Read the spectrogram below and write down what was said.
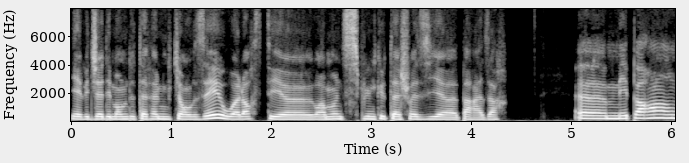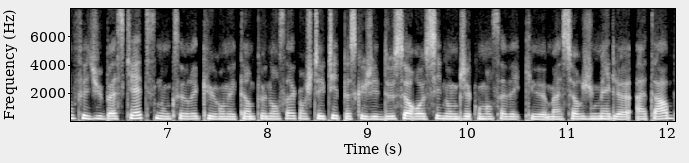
Il y avait déjà des membres de ta famille qui en faisaient ou alors c'était euh, vraiment une discipline que tu as choisie euh, par hasard? Euh, mes parents ont fait du basket, donc c'est vrai qu'on était un peu dans ça quand j'étais petite parce que j'ai deux sœurs aussi, donc j'ai commencé avec euh, ma sœur jumelle euh, à Tarbes.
